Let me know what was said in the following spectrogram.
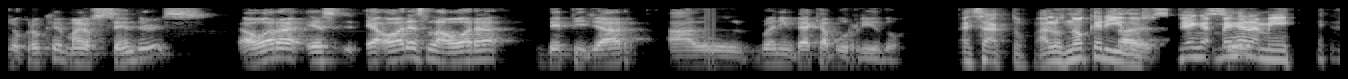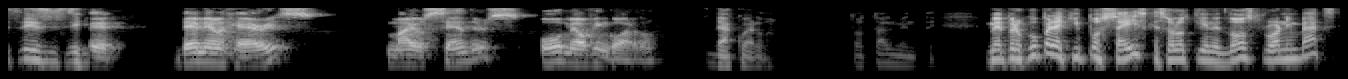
Yo creo que Miles Sanders, ahora es, ahora es la hora de pillar al running back aburrido. Exacto, a los no queridos. Vengan a mí. sí, sí, sí, Damian Harris, Miles Sanders o Melvin Gordon. De acuerdo, totalmente. Me preocupa el equipo 6, que solo tiene dos running backs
